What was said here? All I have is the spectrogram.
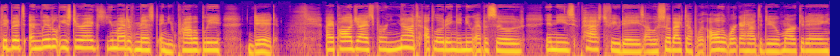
tidbits, and little Easter eggs you might have missed, and you probably did. I apologize for not uploading a new episode in these past few days. I was so backed up with all the work I had to do, marketing,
